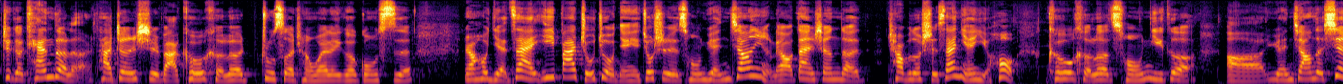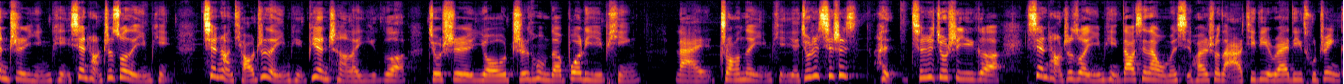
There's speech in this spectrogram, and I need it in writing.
这个 Candler 他正式把可口可乐注册成为了一个公司。然后也在一八九九年，也就是从原浆饮料诞生的差不多十三年以后，可口可乐从一个呃原浆的限制饮品、现场制作的饮品、现场调制的饮品，变成了一个就是由直筒的玻璃瓶。来装的饮品，也就是其实很，其实就是一个现场制作饮品，到现在我们喜欢说的 RTD Ready to Drink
